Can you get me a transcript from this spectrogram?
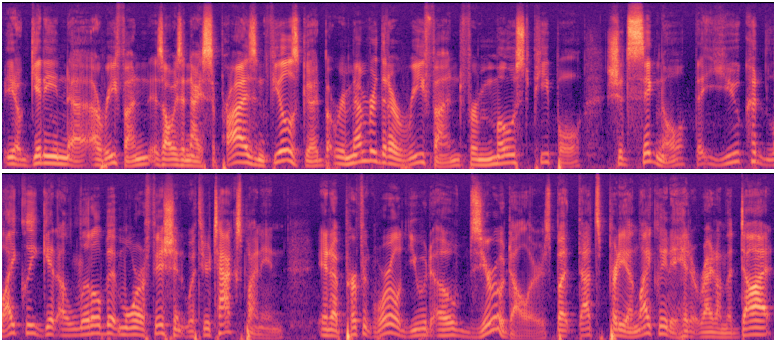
You know, getting a, refund is always a nice surprise and feels good, but remember that a refund for most people should signal that you could likely get a little bit more efficient with your tax planning. In a perfect world, you would owe zero dollars, but that's pretty unlikely to hit it right on the dot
